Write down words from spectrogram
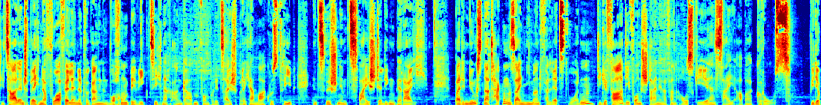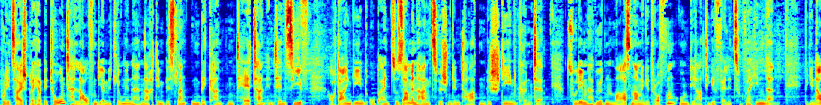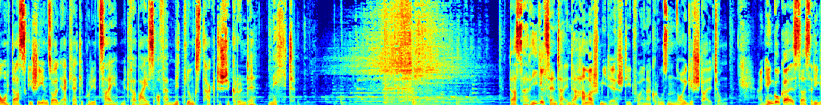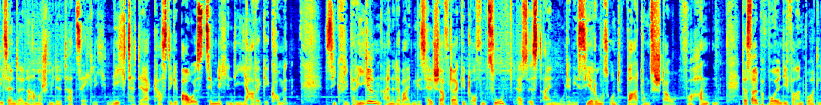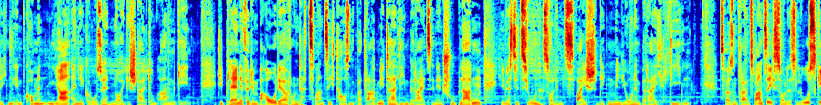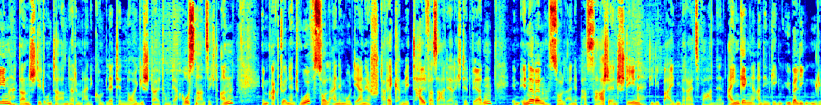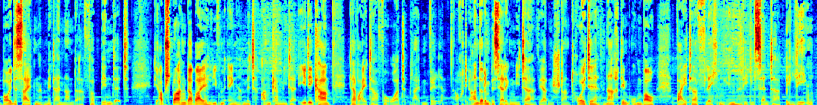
Die Zahl entsprechender Vorfälle in den vergangenen Wochen bewegt sich nach Angaben vom Polizeisprecher Markus Trieb inzwischen im zweistelligen Bereich. Bei den jüngsten Attacken sei niemand verletzt worden, die Gefahr, die von Steinwerfern ausgehe, sei aber groß. Wie der Polizeisprecher betont, laufen die Ermittlungen nach den bislang unbekannten Tätern intensiv, auch dahingehend, ob ein Zusammenhang zwischen den Taten bestehen könnte. Zudem würden Maßnahmen getroffen, um derartige Fälle zu verhindern. Wie genau das geschehen soll, erklärt die Polizei mit Verweis auf ermittlungstaktische Gründe nicht. Das Riegelcenter in der Hammerschmiede steht vor einer großen Neugestaltung. Ein Hingucker ist das Riegelcenter in der Hammerschmiede tatsächlich nicht. Der kastige Bau ist ziemlich in die Jahre gekommen. Siegfried Riegel, einer der beiden Gesellschafter, gibt offen zu, es ist ein Modernisierungs- und Wartungsstau vorhanden. Deshalb wollen die Verantwortlichen im kommenden Jahr eine große Neugestaltung angehen. Die Pläne für den Bau der rund 20.000 Quadratmeter liegen bereits in den Schubladen. Die Investition soll im zweistelligen Millionenbereich liegen. 2023 soll es losgehen, dann steht unter anderem eine komplette Neugestaltung der Außenansicht an. Im aktuellen Entwurf soll eine moderne Streckmetallfassade errichtet werden. Im Inneren soll eine Passage entstehen, die die beiden bereits vorhandenen Eingänge an den gegenüberliegenden Gebäudeseiten miteinander verbindet. Die Absprachen dabei liefen eng mit Ankermieter Edeka, der weiter vor Ort bleiben will. Auch die anderen bisherigen Mieter werden Stand heute nach dem Umbau weiter Flächen im Riegelcenter belegen.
